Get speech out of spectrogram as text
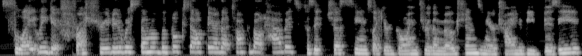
slightly get frustrated with some of the books out there that talk about habits because it just seems like you're going through the motions and you're trying to be busy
